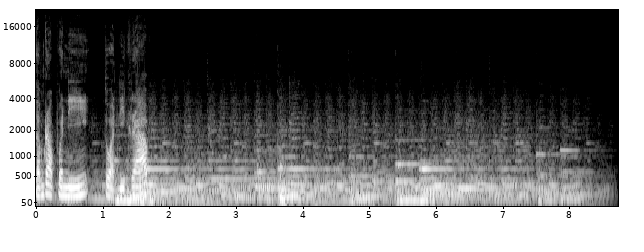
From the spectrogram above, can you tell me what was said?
สำหรับวันนี้ สวัสดีครับ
